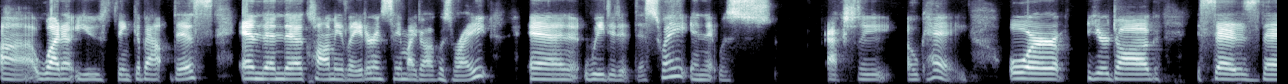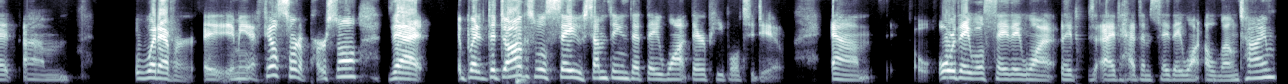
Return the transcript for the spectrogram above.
uh, why don't you think about this? And then they'll call me later and say my dog was right, and we did it this way, and it was actually okay. Or your dog says that um, whatever. I, I mean, it feels sort of personal that, but the dogs will say something that they want their people to do. Um, or they will say they want they've i've had them say they want alone time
